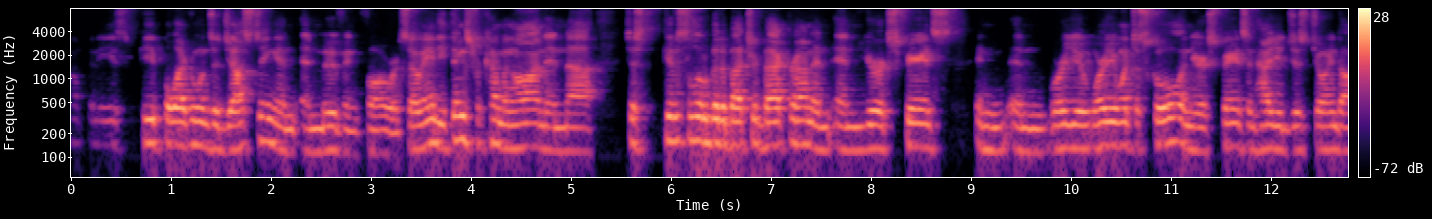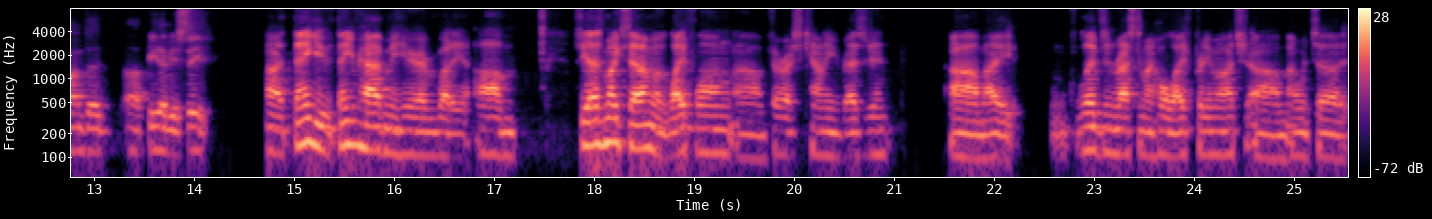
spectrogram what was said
companies, people, everyone's adjusting and, and moving forward. So Andy, thanks for coming on and. Uh, just give us a little bit about your background and, and your experience and and where you where you went to school and your experience and how you just joined on to uh, PwC. All right, thank you, thank you for having me here, everybody. Um, so yeah, as Mike said, I'm a lifelong um, Fairfax County resident. Um, I lived in Reston my whole life, pretty much. Um, I went to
